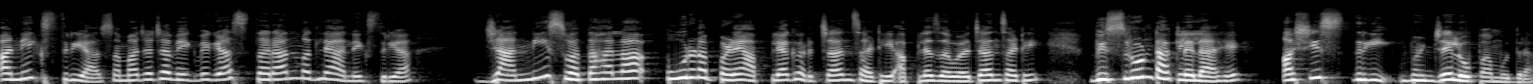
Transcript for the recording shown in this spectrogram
अनेक स्त्रिया समाजाच्या वेगवेगळ्या स्तरांमधल्या अनेक स्त्रिया ज्यांनी स्वतःला पूर्णपणे आपल्या घरच्यांसाठी आपल्या जवळच्यांसाठी विसरून टाकलेलं आहे अशी स्त्री म्हणजे लोपामुद्रा.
